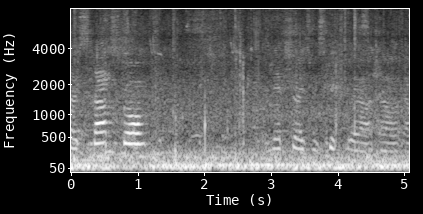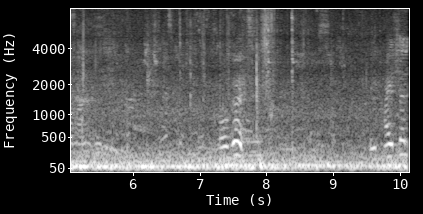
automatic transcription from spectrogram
So start strong. Shows respect to our, our, our. All good. Be patient.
